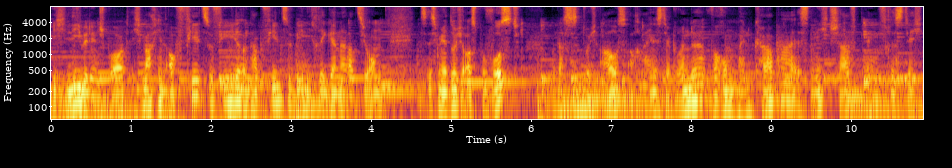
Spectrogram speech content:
Ich liebe den Sport. Ich mache ihn auch viel zu viel und habe viel zu wenig Regeneration. Das ist mir durchaus bewusst und das ist durchaus auch eines der Gründe, warum mein Körper es nicht schafft, langfristig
